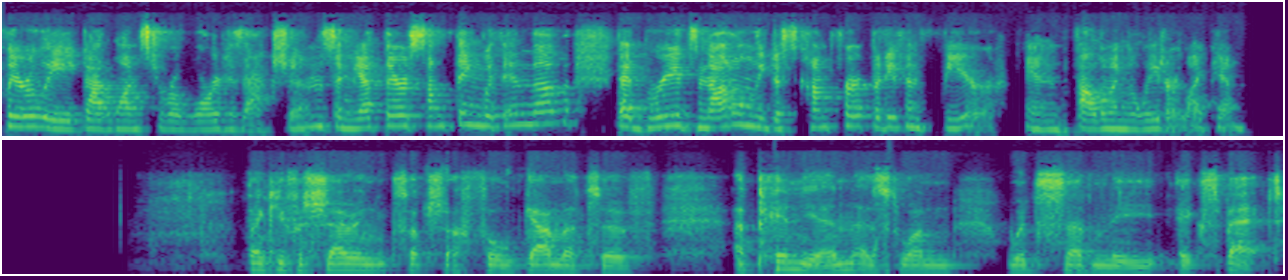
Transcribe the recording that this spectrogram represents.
Clearly, God wants to reward his actions, and yet there's something within them that breeds not only discomfort, but even fear in following a leader like him. Thank you for sharing such a full gamut of opinion as one would certainly expect.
